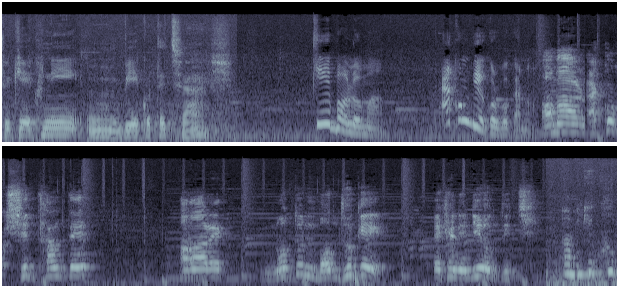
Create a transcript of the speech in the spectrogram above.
তুই কি এখনই বিয়ে করতে চাস? কি বলো মা? এখন বিয়ে করব কেন? আমার একক সিদ্ধান্তে আমার এক নতুন বন্ধুকে এখানে নিয়োগ দিচ্ছি। আমি কি খুব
